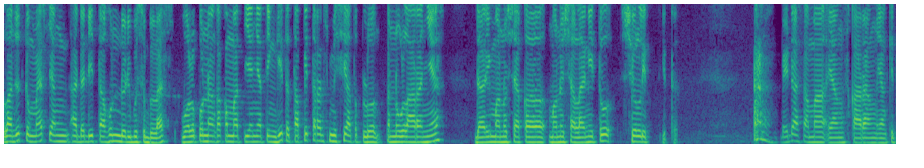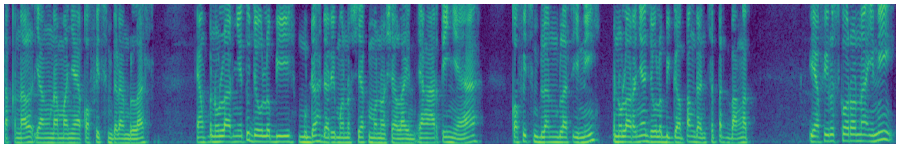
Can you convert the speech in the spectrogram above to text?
Lanjut ke MERS yang ada di tahun 2011 walaupun angka kematiannya tinggi tetapi transmisi atau penularannya dari manusia ke manusia lain itu sulit gitu. Beda sama yang sekarang yang kita kenal yang namanya COVID-19 yang penularnya itu jauh lebih mudah dari manusia ke manusia lain. Yang artinya COVID-19 ini penularannya jauh lebih gampang dan cepat banget. Ya virus corona ini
